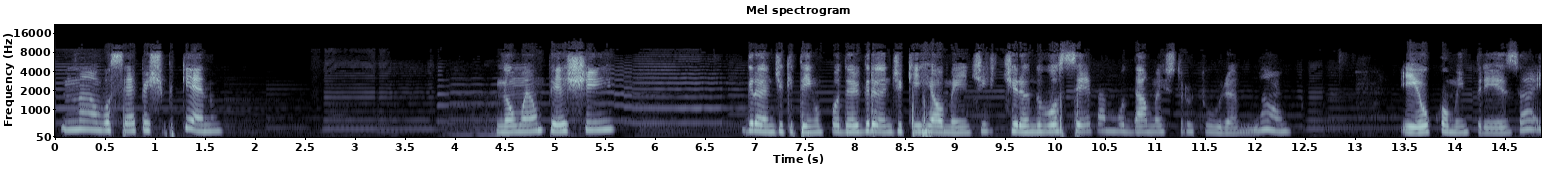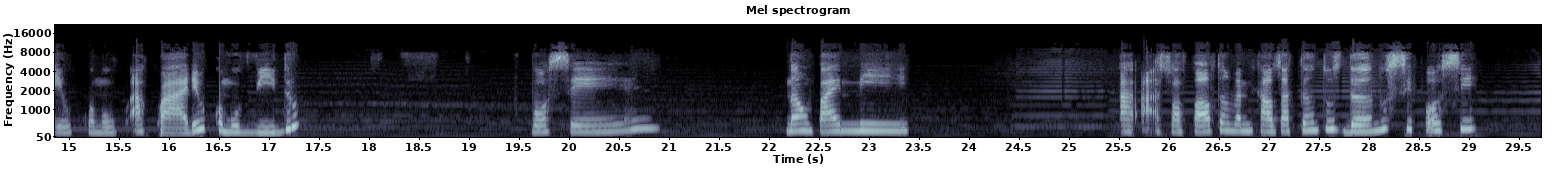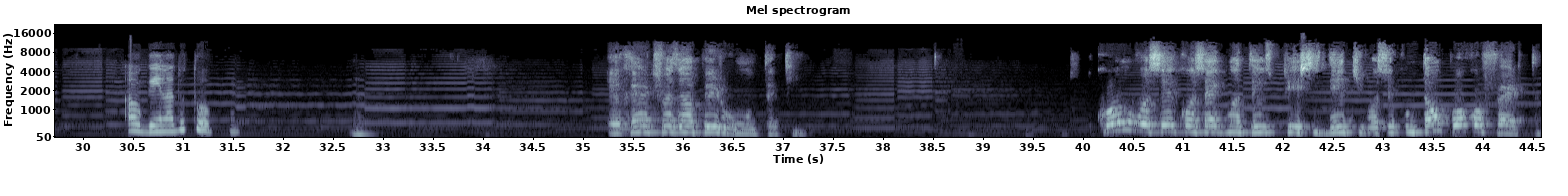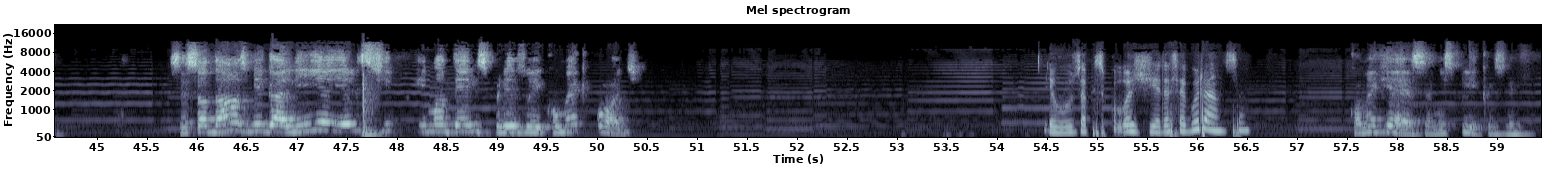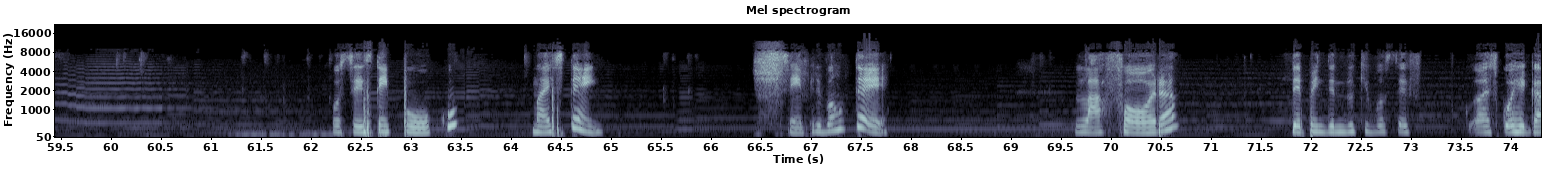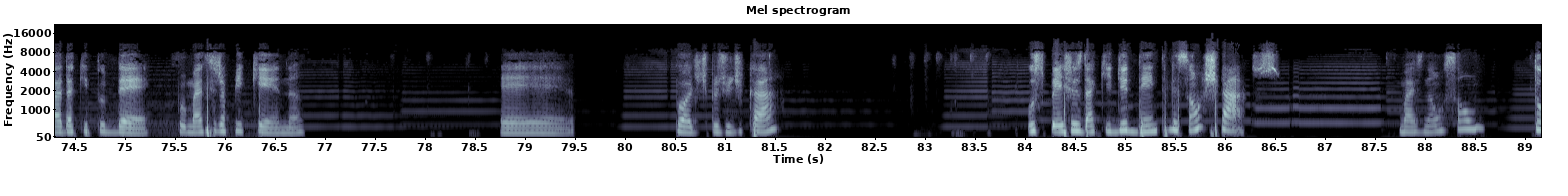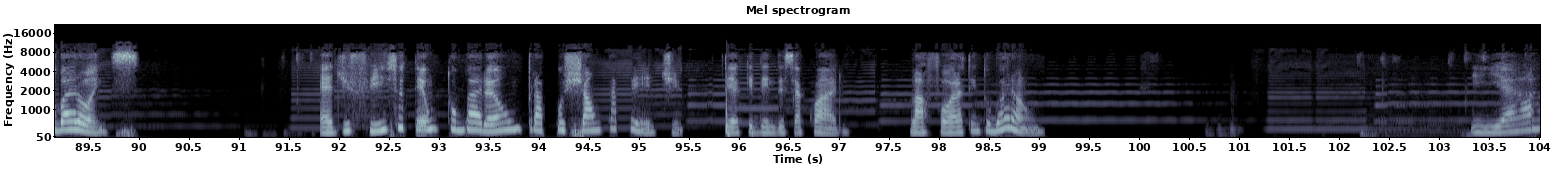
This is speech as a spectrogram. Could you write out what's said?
não, você é peixe pequeno. Não é um peixe grande, que tem um poder grande, que realmente, tirando você, vai mudar uma estrutura. Não. Eu, como empresa, eu, como aquário, como vidro, você não vai me. A, a sua falta não vai me causar tantos danos se fosse alguém lá do topo. Eu quero te fazer uma pergunta aqui. Como você consegue manter os peixes dentro de você com tão pouca oferta? Você só dá umas migalhinhas e eles e mantém eles presos aí. Como é que pode? Eu uso a psicologia da segurança. Como é que é essa? Me explica isso aí. Vocês têm pouco, mas tem. Sempre vão ter. Lá fora, dependendo do que você. A escorregada que tu der, por mais que seja pequena, é, pode te prejudicar. Os peixes daqui de dentro eles são chatos, mas não são tubarões. É difícil ter um tubarão para puxar um tapete, ter aqui dentro desse aquário. Lá fora tem tubarão. E a,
